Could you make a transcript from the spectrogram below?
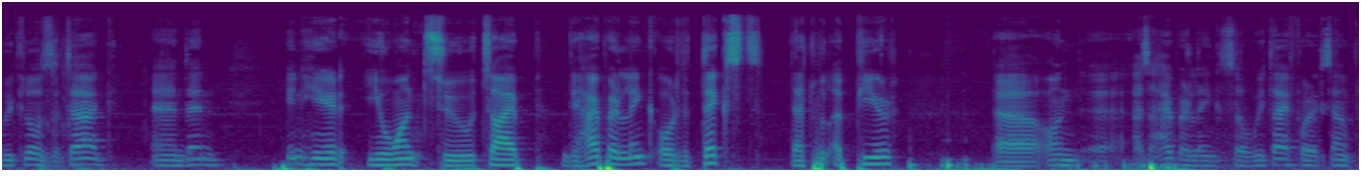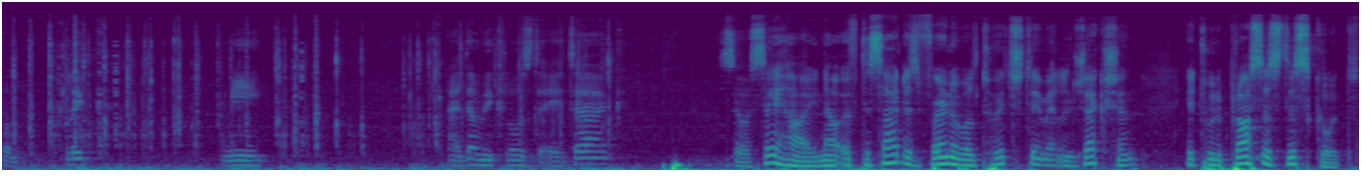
We close the tag and then in here you want to type the hyperlink or the text that will appear uh, on uh, as a hyperlink. So we type, for example, click me, and then we close the A tag. So say hi. Now if the site is vulnerable to HTML injection, it will process this code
